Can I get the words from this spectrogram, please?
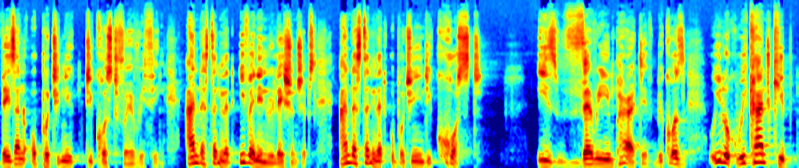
there's an opportunity cost for everything understanding that even in relationships understanding that opportunity cost is very imperative because we look we can't keep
